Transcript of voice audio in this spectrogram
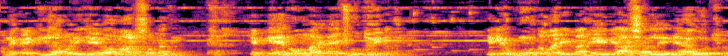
અમે કઈ ઢીલા પડી જાય એવા માણસો નથી. કેમ કે એનું અમારે કઈ જોતું નથી. એટલે હું તમારી પાસે એવી આશા લઈને આવ્યો છું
